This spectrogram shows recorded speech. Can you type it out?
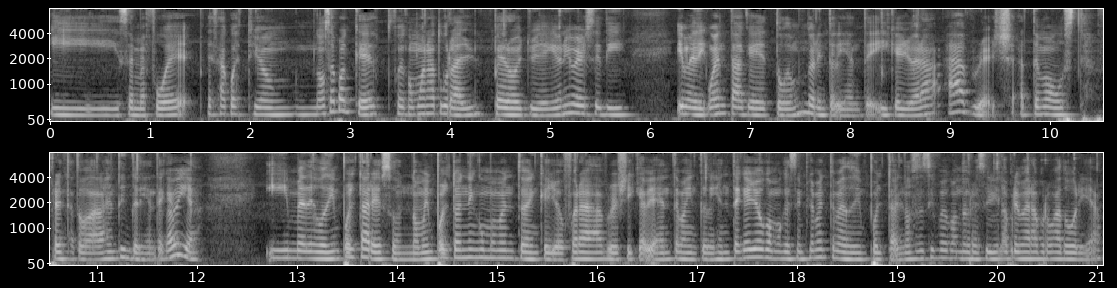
y se me fue esa cuestión, no sé por qué, fue como natural, pero yo llegué a university y me di cuenta que todo el mundo era inteligente y que yo era average at the most frente a toda la gente inteligente que había. y me dejó de importar eso. No me importó en ningún momento en que yo fuera average y que había gente más inteligente que yo, como que simplemente me dejó de importar. No sé si fue cuando recibí la primera probatoria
